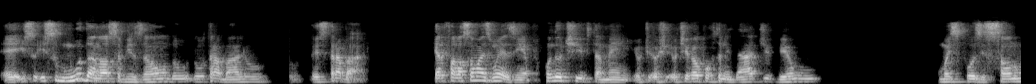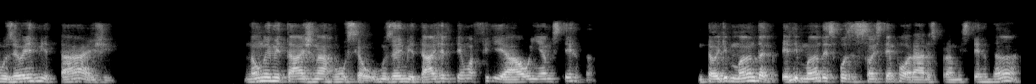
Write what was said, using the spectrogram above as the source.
É, isso, isso muda a nossa visão do, do trabalho, desse trabalho. Quero falar só mais um exemplo. Quando eu tive também, eu, eu, eu tive a oportunidade de ver um, uma exposição no Museu Hermitage, não no Hermitage na Rússia, o Museu Hermitage ele tem uma filial em Amsterdã. Então ele manda ele manda exposições temporárias para Amsterdã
